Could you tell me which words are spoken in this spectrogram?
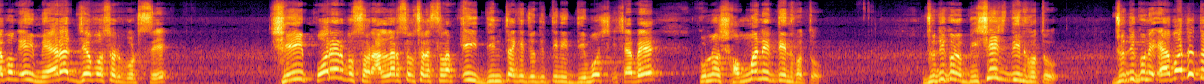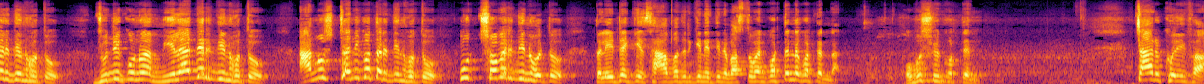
এবং এই মেয়ারাজ যে বছর ঘটছে, সেই পরের বছর আল্লাহ রসুল সাল্লাম এই দিনটাকে যদি তিনি দিবস হিসাবে কোনো সম্মানের দিন হতো, যদি কোনো বিশেষ দিন হতো, যদি কোনো এবাদতের দিন হতো, যদি কোনো মিলাদের দিন হতো আনুষ্ঠানিকতার দিন হতো, উৎসবের দিন হতো। তাহলে এটা কি সাহাবাদেরকে নিয়ে তিনি বাস্তবায়ন করতেন না করতেন না? অবশ্যই করতেন। চার খলিফা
